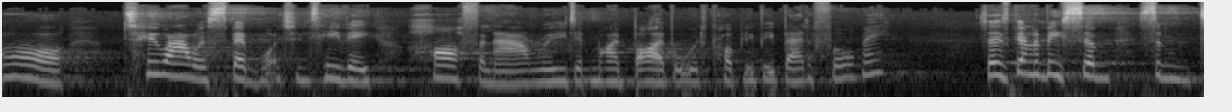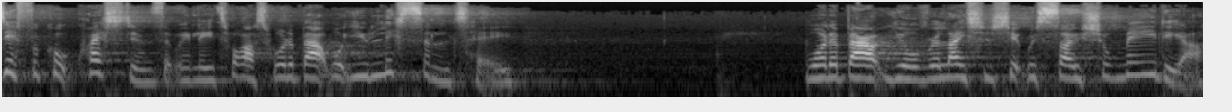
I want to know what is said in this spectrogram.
oh, two hours spent watching TV, half an hour reading my Bible would probably be better for me. So there's going to be some, some difficult questions that we need to ask. What about what you listen to? What about your relationship with social media?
